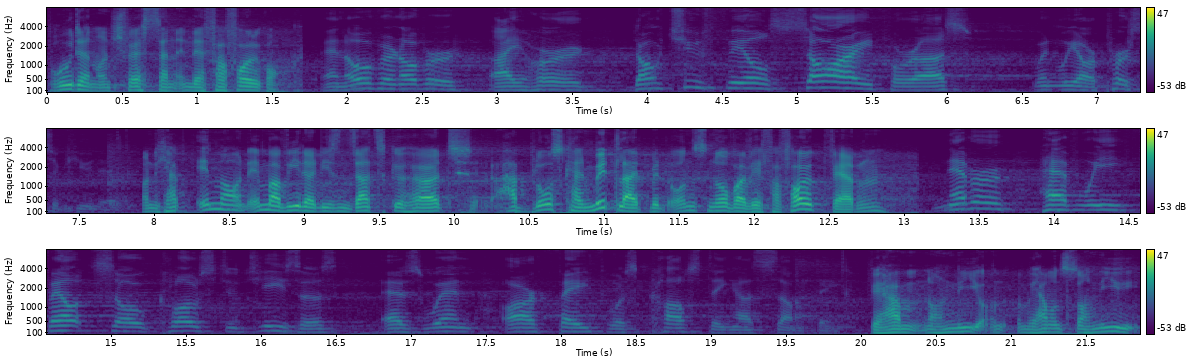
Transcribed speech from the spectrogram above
Brüdern und Schwestern in der Verfolgung. And over and over I heard, don't you feel sorry for us when we are persecuted. Und ich habe immer und immer wieder diesen Satz gehört, hab bloß kein Mitleid mit uns, nur weil wir verfolgt werden. Never have we felt so close to Jesus Wir haben, noch nie, wir haben uns noch nie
